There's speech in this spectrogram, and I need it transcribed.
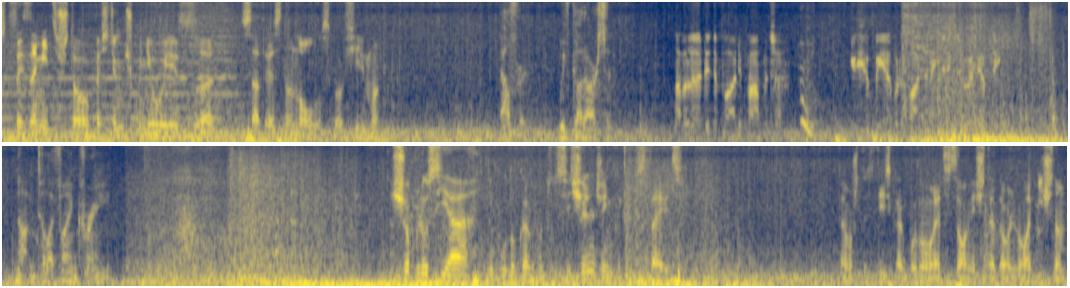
Плюс, кстати, заметьте, что костюмчик у него из, э, соответственно, Нолановского фильма. Alfred, we've got arson. I've alerted the fire department, sir. You should be able to find an exit through a building. Not until I find Crane. Еще плюс я не буду как бы тут все челленджи никаких ставить. Потому что здесь как бы, ну, это в целом я считаю довольно логичным.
